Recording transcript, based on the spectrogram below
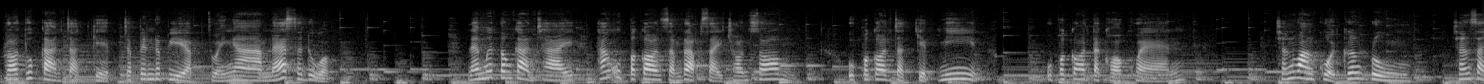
เพราะทุกการจัดเก็บจะเป็นระเบียบ สวยงามและสะดวก และเมื่อต้องการใช้ทั้งอุปกรณ์สำหรับใส่ช้อนซ่อม อุปกรณ์จัดเก็บมีด อุปกรณ์ตะขอแขวน ชั้นวางขวดเครื่องปรุง ชั้นใส่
